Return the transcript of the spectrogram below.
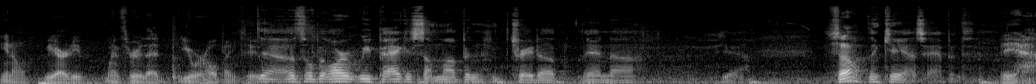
you know, we already went through that. You were hoping to. Yeah, let's hope, or we package something up and trade up, and uh, yeah, So then chaos happened. yeah,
